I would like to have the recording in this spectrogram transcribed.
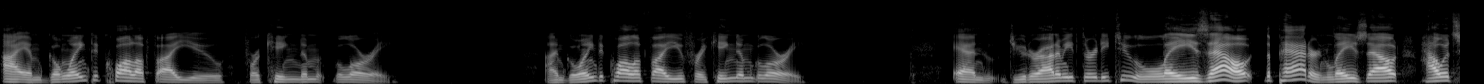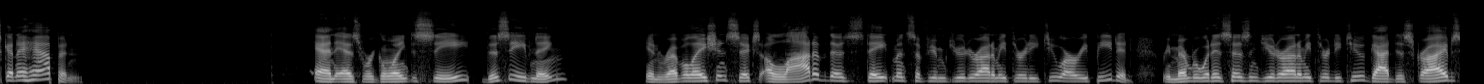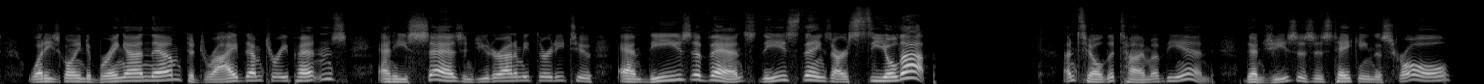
I am going to qualify you for kingdom glory. I'm going to qualify you for kingdom glory. And Deuteronomy 32 lays out the pattern, lays out how it's going to happen. And as we're going to see this evening in Revelation 6, a lot of the statements of Deuteronomy 32 are repeated. Remember what it says in Deuteronomy 32? God describes what he's going to bring on them to drive them to repentance. And he says in Deuteronomy 32, and these events, these things are sealed up until the time of the end. Then Jesus is taking the scroll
